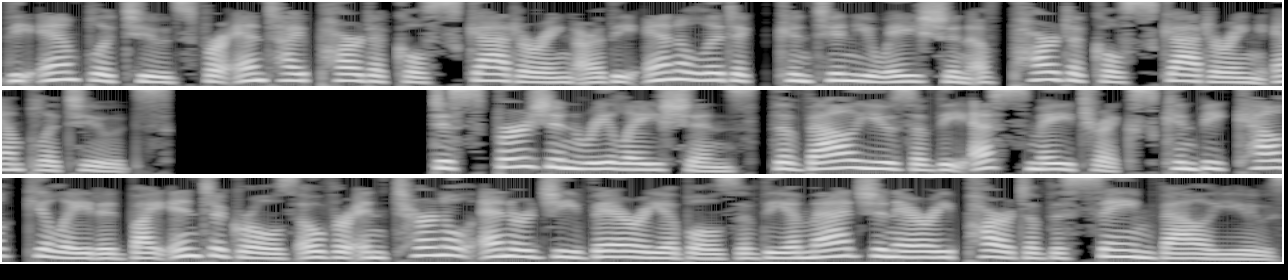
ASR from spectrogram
the amplitudes for antiparticle scattering are the analytic continuation of particle scattering amplitudes. Dispersion relations The values of the S-matrix can be calculated by integrals over internal energy variables of the imaginary part of the same values.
